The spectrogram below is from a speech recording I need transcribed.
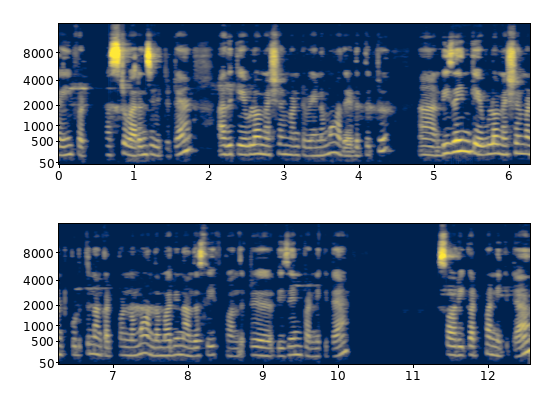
கை ஃபஸ்ட்டு வரைஞ்சி விட்டுட்டேன். அதுக்கு எவ்வளோ மெஷர்மெண்ட் வேணுமோ அதை எடுத்துகிட்டு டிசைனுக்கு எவ்வளோ மெஷர்மெண்ட் கொடுத்து நான் கட் பண்ணணுமோ அந்த மாதிரி நான் அந்த சீஃப்க்கு வந்துட்டு டிசைன் பண்ணிக்கிட்டேன். சாரி கட் பண்ணிக்கிட்டேன்.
